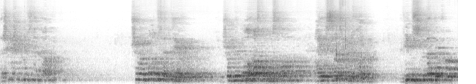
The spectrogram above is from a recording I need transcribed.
лише щоб все добре. Щоб було все тихо, щоб не було Господу слова, а Ісус приходив. Він сюди тихо.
